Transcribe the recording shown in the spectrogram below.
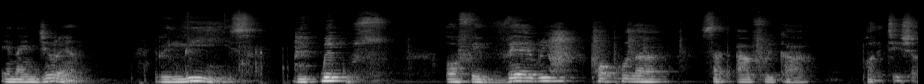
A Nigerian release the Bekus of a very popular South Africa politician.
